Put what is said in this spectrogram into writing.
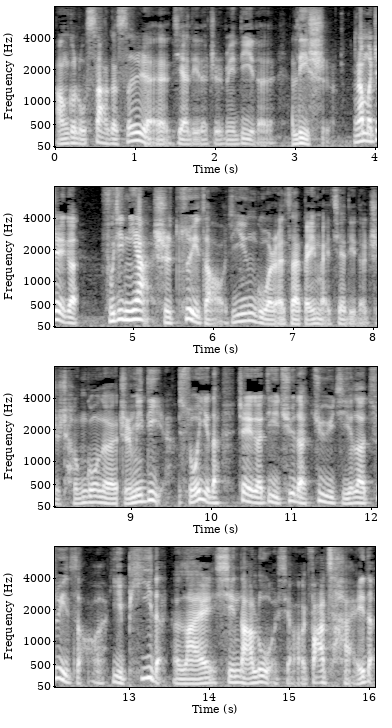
盎格鲁撒克森人建立的殖民地的历史。那么，这个弗吉尼亚是最早英国人在北美建立的只成功的殖民地，所以呢，这个地区呢聚集了最早一批的来新大陆想要发财的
